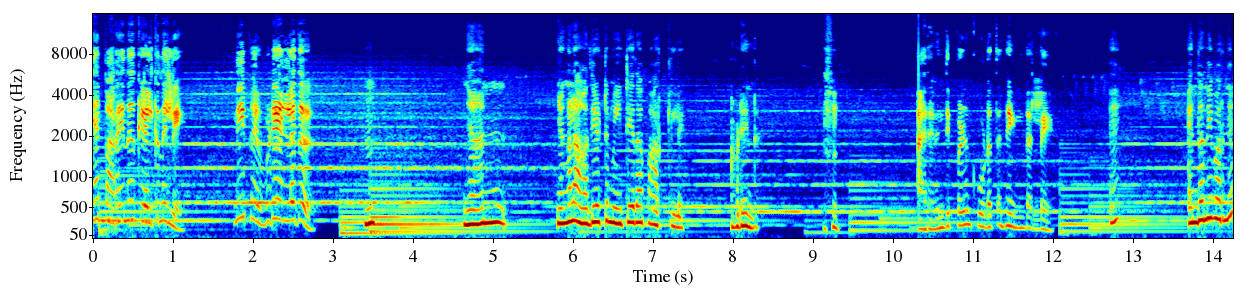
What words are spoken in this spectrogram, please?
ഞാൻ പറയുന്നത് കേൾക്കുന്നില്ലേ? നീ ഇപ്പൊ എവിടെയുള്ളത്? ഞാൻ ഞങ്ങൾ ആദ്യമായിട്ട് മീറ്റ് ചെയ്ത പാർക്കില്ലേ? അവിടെ ഉണ്ട് അരവിന്ദ് ഇപ്പോഴും കൂടെ തന്നെ ഉണ്ടല്ലേ? എന്താ നീ പറഞ്ഞു?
